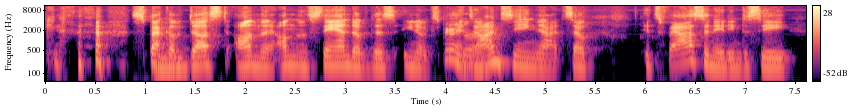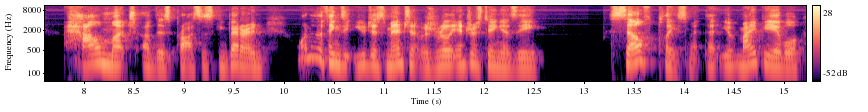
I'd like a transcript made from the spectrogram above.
speck mm-hmm. of dust on the on the sand of this, you know, experience. Sure. And I'm seeing that. So it's fascinating to see how much of this process can better. And one of the things that you just mentioned that was really interesting is the self placement that you might be able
